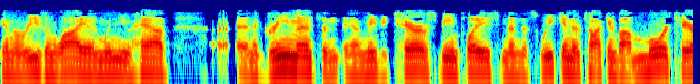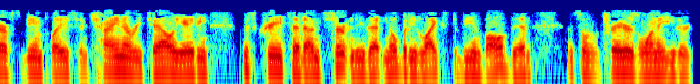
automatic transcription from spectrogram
and a reason why. And when you have an agreement and, and maybe tariffs being placed, and then this weekend they're talking about more tariffs being placed and China retaliating, this creates that uncertainty that nobody likes to be involved in. And so traders want to either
